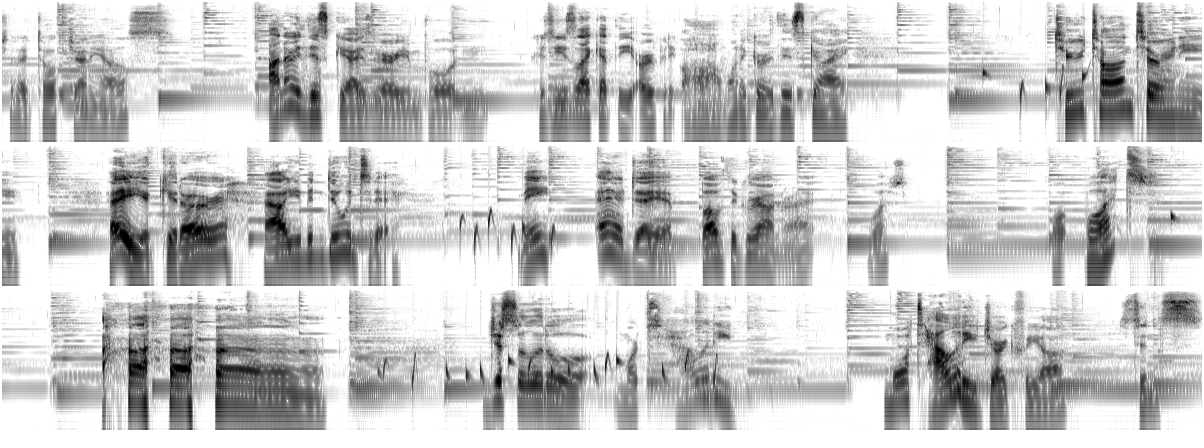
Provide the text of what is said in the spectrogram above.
Should I talk to anyone else? I know this guy's very important. Because he's like at the opening. Oh, I want to go this guy. Teuton Tony. Hey, you kiddo. How you been doing today? Me? Any day above the ground, right? What? What? What? Just a little mortality mortality joke for ya. Since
